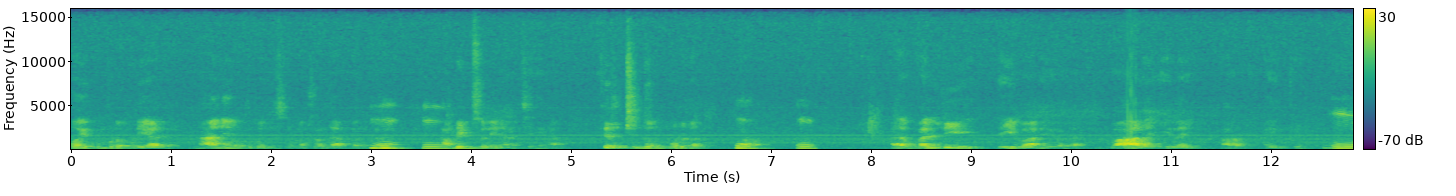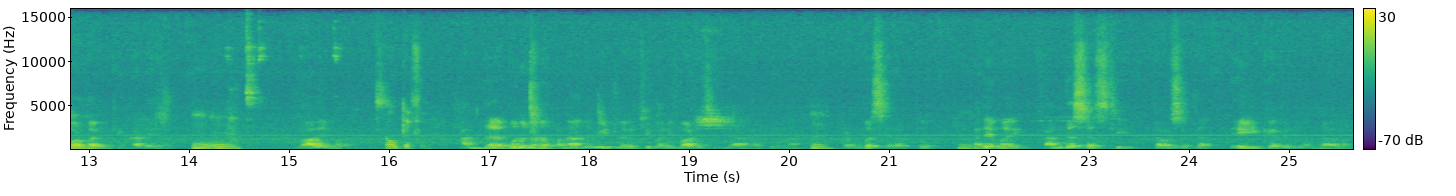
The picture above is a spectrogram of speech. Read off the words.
போய் கும்பிட முடியாது. நானே வந்து கொஞ்சம் சிரமத்துல தான் அப்ப அப்படின்னு சொல்லி நினைச்சீங்கன்னா திருச்செந்தூர் முருகன் அதாவது வள்ளி தெய்வானையோட வாழை இலை மரம் வைத்து. போட்டோ விற்கும் கடையில். வாழை மரம். Okay sir. அந்த முருகனை கொண்டாந்து வீட்டுல வச்சு வழிபாடு செஞ்சாங்க அப்படின்னா ரொம்ப சிறப்பு. அதே மாதிரி கந்த சஷ்டி கவசத்தை கேட்டுட்டு வந்தாலும்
